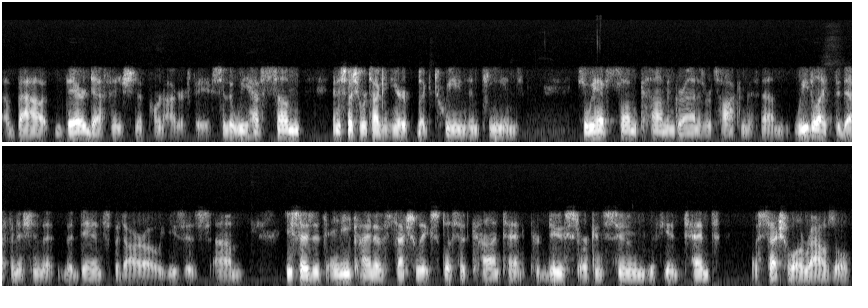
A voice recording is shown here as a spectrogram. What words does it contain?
about their definition of pornography so that we have some, and especially we're talking here like tweens and teens, so we have some common ground as we're talking with them. We like the definition that, that Dan Spadaro uses. Um, he says it's any kind of sexually explicit content produced or consumed with the intent of sexual arousal.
